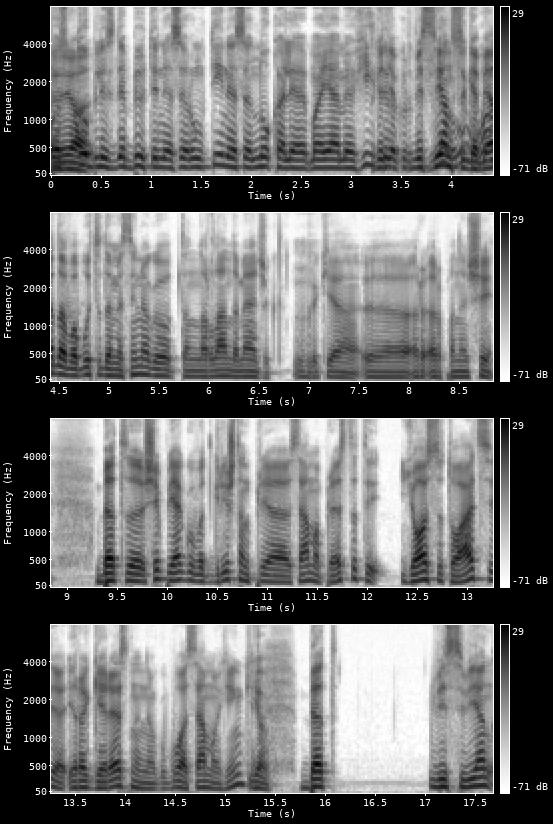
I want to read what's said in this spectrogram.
jo, jo. dublis debutinėse rungtynėse nukalė Miami Heat. Visiems sugebėdavo būti įdomesni negu ten Orlando Magic, mhm. kokie e, ar, ar panašiai. Bet e, šiaip jeigu vat, grįžtant prie Semo Presti, tai jo situacija yra geresnė negu buvo Semo Hinkė. Bet vis vien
